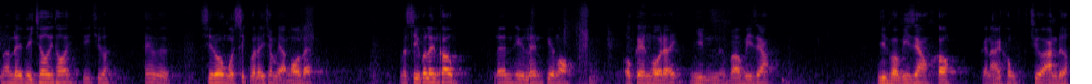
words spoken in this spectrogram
nó lên đây chơi thôi chứ chưa. Thế siro ngồi xích vào đây cho mẹ ngồi vậy. Messi có lên không? Lên thì lên kia ngồi. Ok ngồi đấy nhìn vào video. Nhìn vào video không cái này không chưa ăn được.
